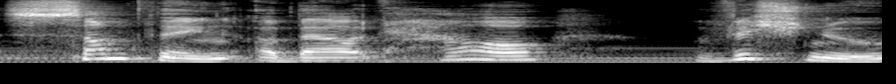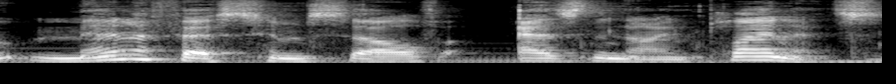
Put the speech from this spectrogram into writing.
something about how Vishnu manifests himself as the nine planets.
